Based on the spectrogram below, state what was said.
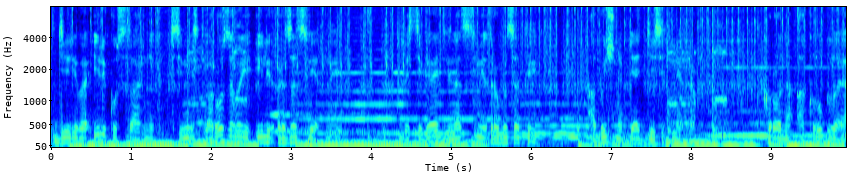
Дерево или кустарник, семейство розовые или разоцветные. Достигает 12 метров высоты. Обычно 5-10 метров. Крона округлая,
